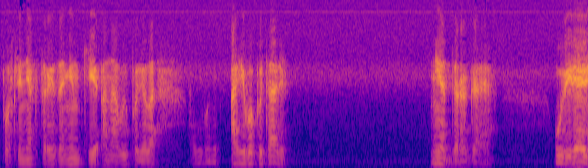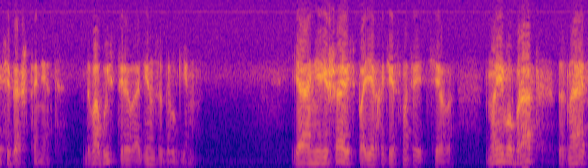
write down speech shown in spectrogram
После некоторой заминки она выпалила. «А его, не... а его пытали?» «Нет, дорогая. Уверяю тебя, что нет. Два выстрела один за другим. Я не решаюсь поехать и смотреть тело, но его брат знает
